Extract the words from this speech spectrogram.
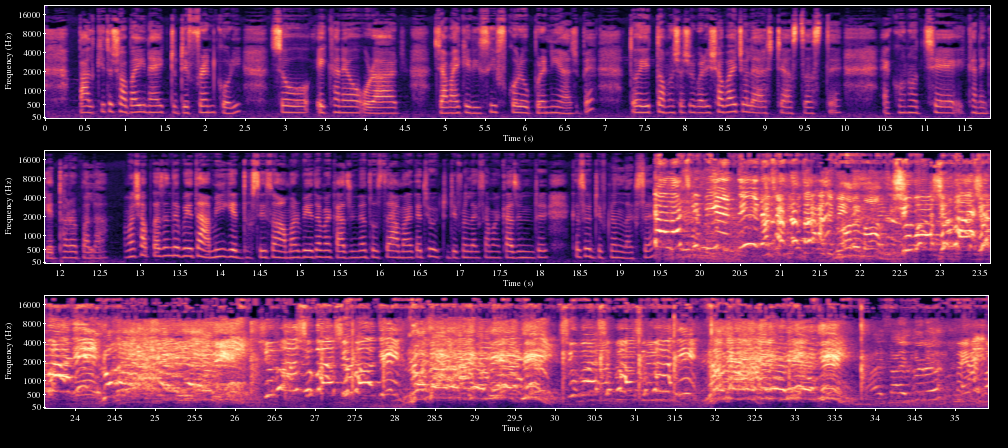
পালকি তো সবাই নেয় একটু ডিফারেন্ট করি সো এখানে ওরা জামাইকে রিসিভ করে উপরে নিয়ে আসবে তো এই তো আমার শ্বশুরবাড়ি সবাই চলে আসছে আস্তে আস্তে এখন হচ্ছে এখানে গেট ধরার পালা আমার সব কাজিনদের বিয়েতে আমিই গেট ধরছি সো আমার বিয়েতে আমার কাজিনরা ধরছে আমার কাছেও একটু ডিফারেন্ট লাগছে আমার কাজিনদের কাছেও ডিফারেন্ট লাগছে আজকে বিয়ের দিন শুভ শুভ শুভ শুভ শুভ দিন শুভ শুভ শুভ দিন তুই তুই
